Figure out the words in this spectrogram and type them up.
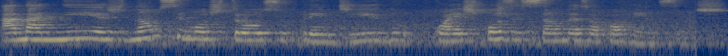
Ananias não se mostrou surpreendido com a exposição das ocorrências.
